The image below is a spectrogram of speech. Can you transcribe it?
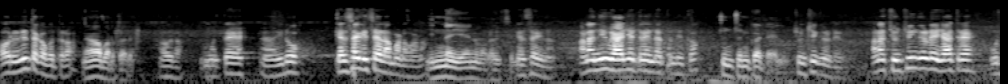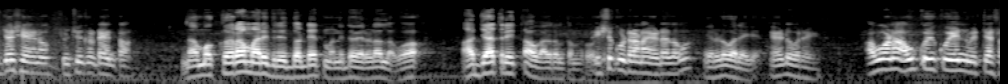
ಅವ್ರು ಇಲ್ಲಿ ತಗೊಬರ್ತೀರಾ ಹಾಂ ಬರ್ತಾರೆ. ಹೌದಾ? ಮತ್ತು ಇದು? ಕೆಲಸ ಗಿಲ್ಸ ಎಲ್ಲ ಮಾಡೋಣ ಇನ್ನ ಏನು ಕಳಿಸಿ ಕೆಲಸ ಇಲ್ಲ ಅಣ್ಣ ನೀವು ಯಾವ ಜಾತ್ರೆಯಿಂದ ತಂದಿತ್ತು ಚುಂಚನಕಟ್ಟೆಯಲ್ಲಿ. ಚುಂಚಿನಕಟ್ಟೆ ಅಣ್ಣ ಚುಂಚಿನಕಟ್ಟೆ ಜಾತ್ರೆ ಉದ್ದೇಶ ಏನು? ಚುಂಚಿನಕಟ್ಟೆ ಅಂತ? ನಮ್ಮ ಕರ ಮಾರಿದ್ರಿ ದೊಡ್ಡ ಎತ್ತು ಮನಿದ್ದಾವೆ ಎರಡಲ್ಲವೋ? ಆ ಜಾತ್ರೆ ಇತ್ತು ಅವಾಗ ಅದ್ರಲ್ಲಿ ತಂದ್ರು. ಎಷ್ಟು ಕೊಟ್ರಣ್ಣ ಎರಡಲ್ಲವು? ಎರಡೂವರೆಗೆ. ಎರಡೂವರೆಗೆ. ಅವು ಅಣ್ಣ ಅವಕ್ಕೂ ಇಕ್ಕೂ ಏನು ವ್ಯತ್ಯಾಸ?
